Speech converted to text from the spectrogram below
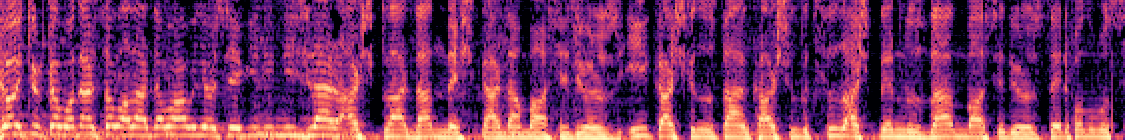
Joy Türk'te modern sabahlar devam ediyor sevgili dinleyiciler. Aşklardan, meşklerden bahsediyoruz. İlk aşkınızdan, karşılıksız aşklarınızdan bahsediyoruz. Telefonumuz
